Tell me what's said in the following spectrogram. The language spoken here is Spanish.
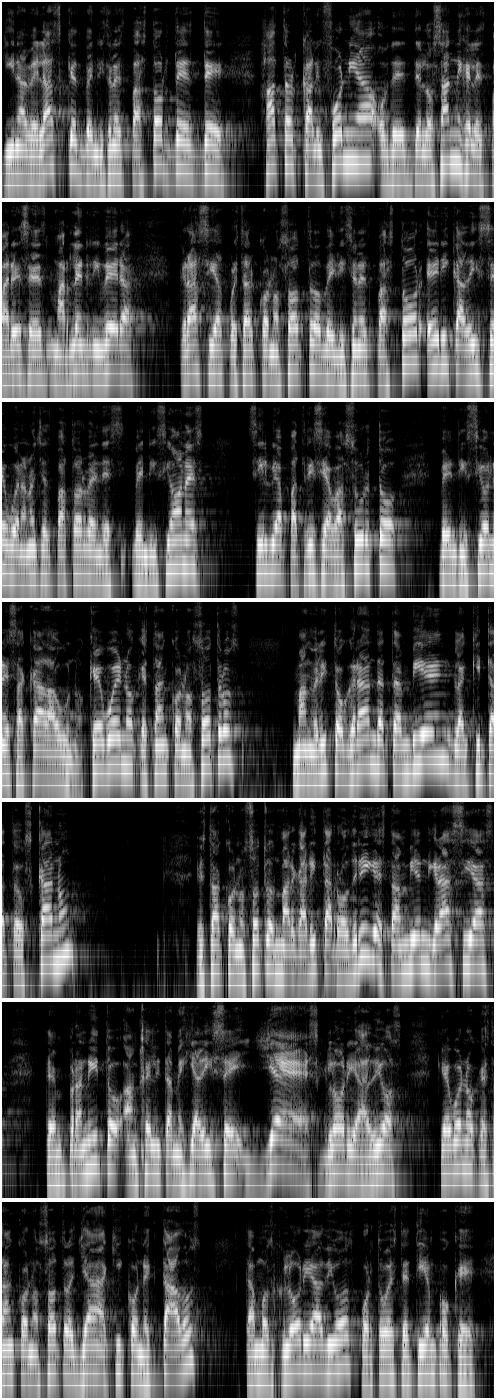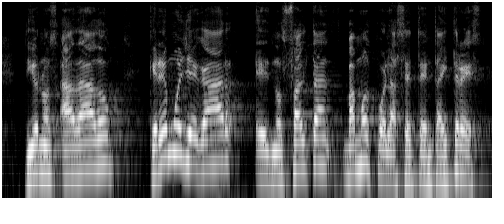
Gina Velázquez, bendiciones, pastor, desde Hatter, California, o desde Los Ángeles, parece, es Marlene Rivera. Gracias por estar con nosotros. Bendiciones, pastor. Erika dice, buenas noches, pastor, bendiciones. Silvia Patricia Basurto, bendiciones a cada uno. Qué bueno que están con nosotros. Manuelito Granda también, Blanquita Toscano. Está con nosotros Margarita Rodríguez también, gracias. Tempranito, Angélica Mejía dice, yes, gloria a Dios. Qué bueno que están con nosotros ya aquí conectados. Damos gloria a Dios por todo este tiempo que Dios nos ha dado. Queremos llegar, eh, nos faltan, vamos por las 73.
